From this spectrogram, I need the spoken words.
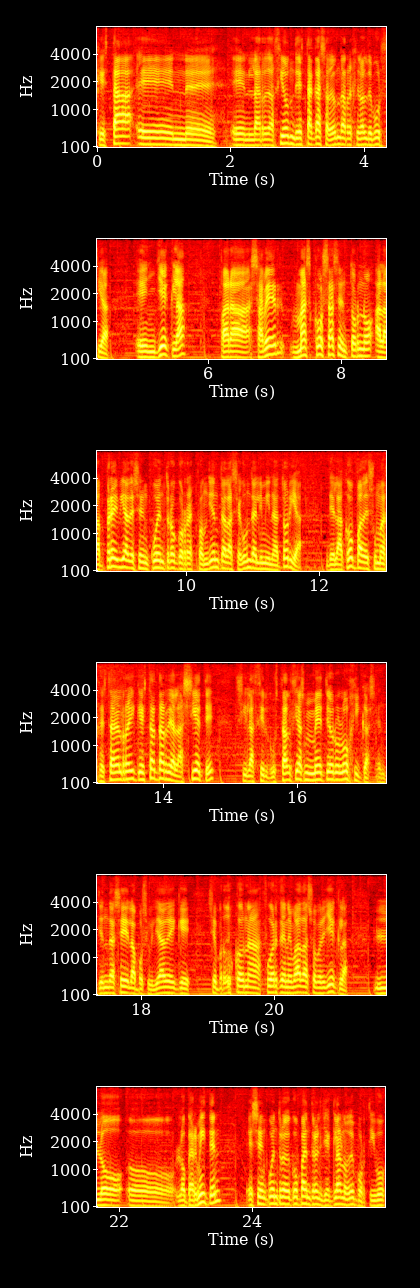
que está en, eh, en la redacción de esta casa de Onda Regional de Murcia en Yecla para saber más cosas en torno a la previa de ese encuentro correspondiente a la segunda eliminatoria de la Copa de Su Majestad el Rey, que esta tarde a las 7, si las circunstancias meteorológicas, entiéndase la posibilidad de que se produzca una fuerte nevada sobre Yecla, lo, lo permiten, ese encuentro de Copa entre el Yeclano Deportivo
